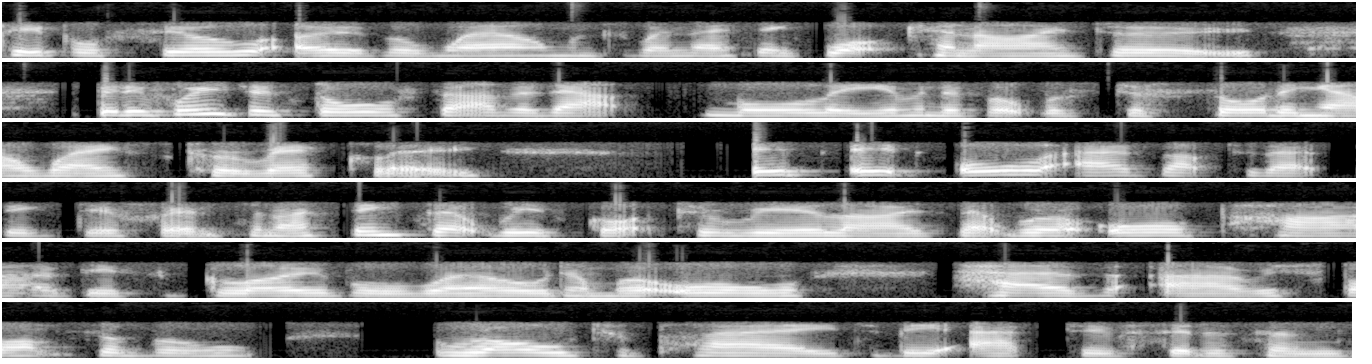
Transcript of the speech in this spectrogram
people feel overwhelmed when they think, what can I do? But if we just all started out smallly, even if it was just sorting our waste correctly, it, it all adds up to that big difference. And I think that we've got to realise that we're all part of this global world and we're all have a responsible role to play to be active citizens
